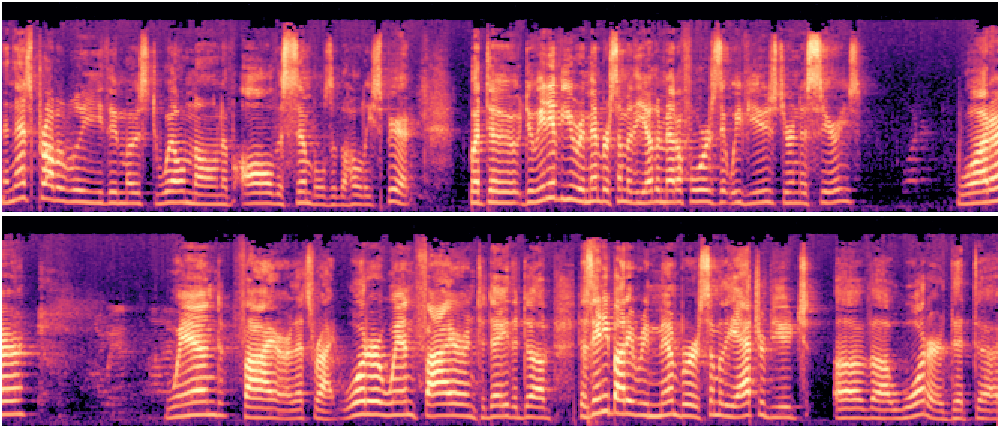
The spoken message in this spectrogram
And that's probably the most well known of all the symbols of the Holy Spirit. But do, do any of you remember some of the other metaphors that we've used during this series? Water, wind, fire. That's right. Water, wind, fire, and today the dove. Does anybody remember some of the attributes of uh, water that uh,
